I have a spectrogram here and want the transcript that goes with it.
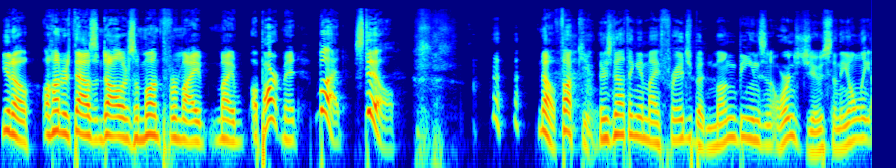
you know a hundred thousand dollars a month for my my apartment, but still, no, fuck you. There's nothing in my fridge but mung beans and orange juice, and the only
